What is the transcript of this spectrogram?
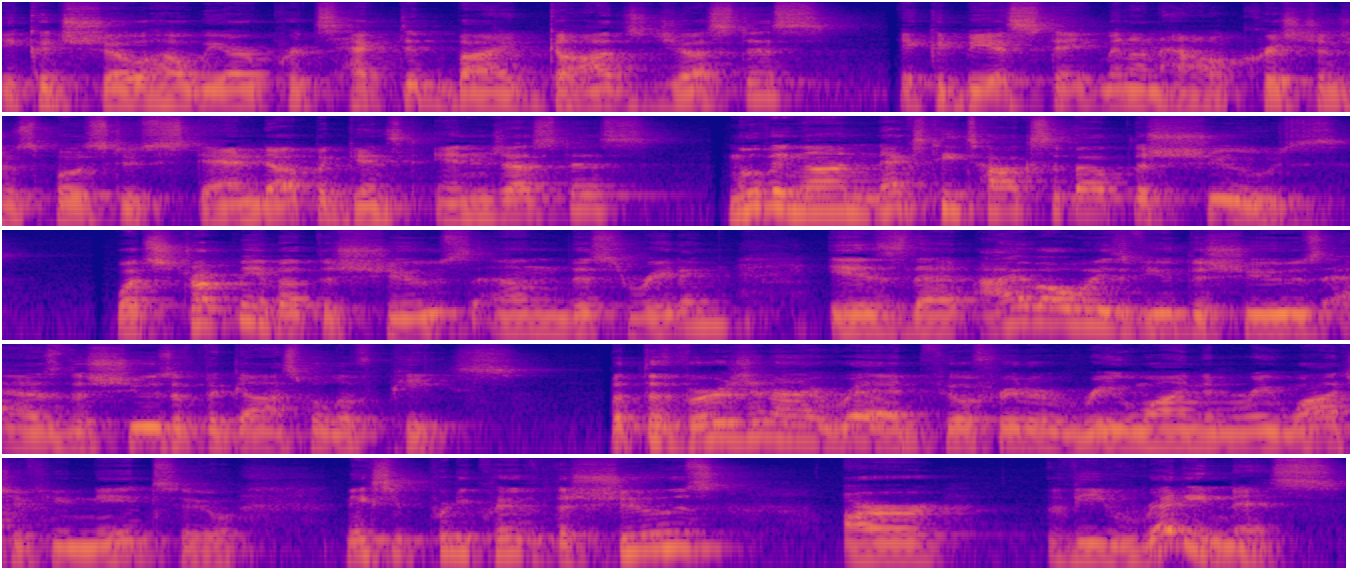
It could show how we are protected by God's justice. It could be a statement on how Christians are supposed to stand up against injustice. Moving on, next he talks about the shoes. What struck me about the shoes on this reading is that I've always viewed the shoes as the shoes of the gospel of peace. But the version I read, feel free to rewind and rewatch if you need to, makes it pretty clear that the shoes are the readiness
